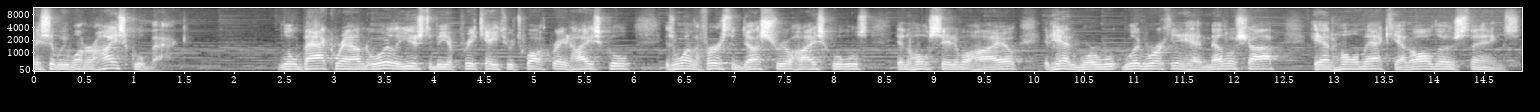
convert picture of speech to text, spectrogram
They said, we want our high school back. Little background, Oyler used to be a pre-K through 12th grade high school. It's one of the first industrial high schools in the whole state of Ohio. It had woodworking, it had metal shop, it had home ec, had all those things.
